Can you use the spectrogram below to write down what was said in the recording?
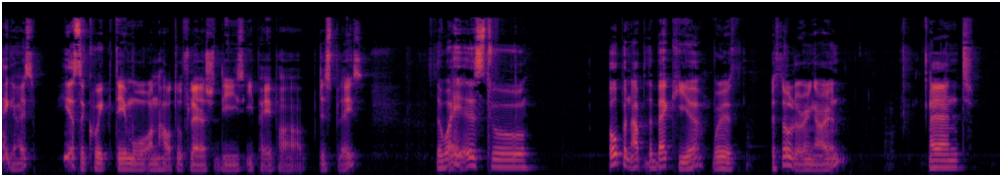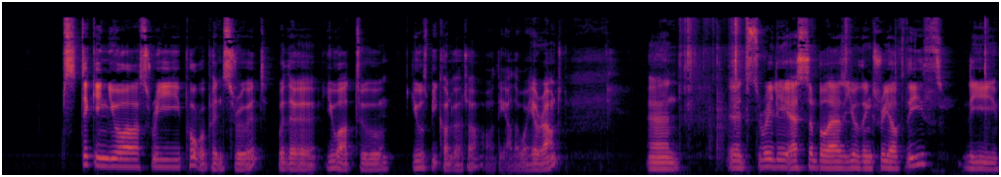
Hey guys, here's a quick demo on how to flash these ePaper displays. The way is to open up the back here with a soldering iron and sticking your three pogo pins through it with a UART to USB converter or the other way around. And it's really as simple as using three of these the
